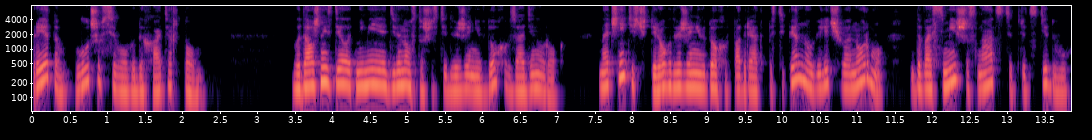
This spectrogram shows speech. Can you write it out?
При этом лучше всего выдыхать ртом. Вы должны сделать не менее 96 движений вдохов за один урок. Начните с 4 движений вдохов подряд, постепенно увеличивая норму до 8, 16, 32,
